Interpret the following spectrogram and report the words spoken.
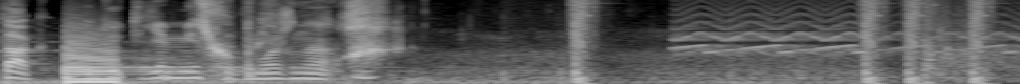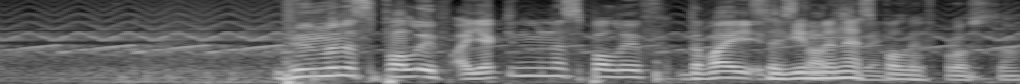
Так, тут є місце, де можна. Він мене спалив, а як він мене спалив? Давай. Це він мене швиденько. спалив просто.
